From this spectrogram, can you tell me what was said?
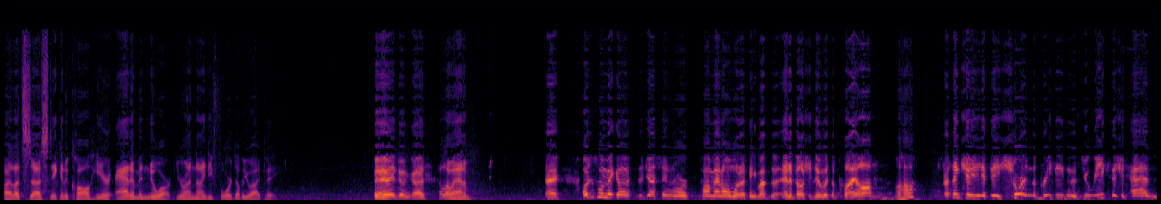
All right, let's uh, sneak in a call here. Adam in Newark, you're on 94 WIP. Hey, how you doing, guys? Hello, Adam. Hey, I just want to make a suggestion or comment on what I think about the NFL should do with the playoffs. Uh huh. I think should, if they shorten the preseason to two weeks, they should add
